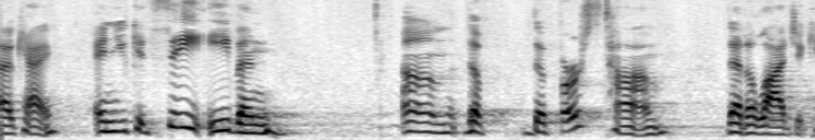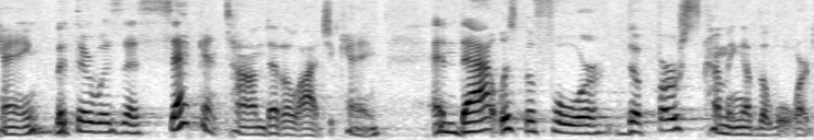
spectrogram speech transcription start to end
okay? And you could see even um, the, the first time that Elijah came, but there was a second time that Elijah came, and that was before the first coming of the Lord.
